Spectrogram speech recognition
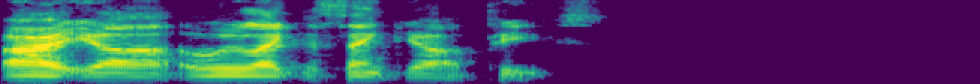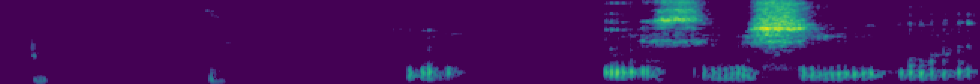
all right, y'all. We'd like to thank y'all. Peace. Let me see what she wants.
